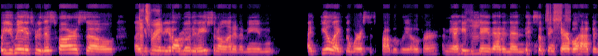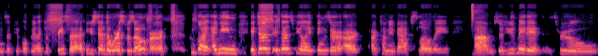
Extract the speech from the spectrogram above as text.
but you've made it through this far, so like That's if you right. want to get all motivational on it, I mean, I feel like the worst is probably over. I mean, I hate Mhm. to say that, and then something terrible happens, and people will be like, "But Teresa, you said the worst was over." But I mean, it does it does feel like things are are are coming back slowly. Um, so if you've made it through,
